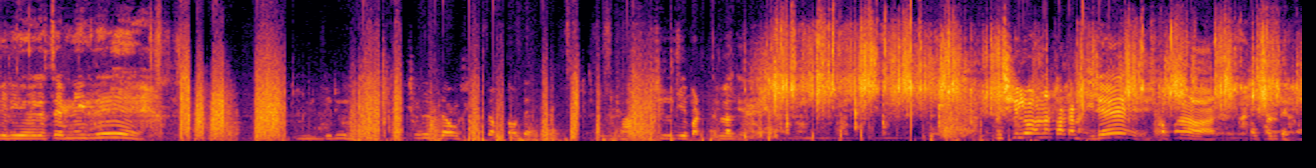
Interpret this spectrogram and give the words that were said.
দেরি হয়ে গেছে এমনি রে। দেরি হয়ে গেছে। দাও শীতটাও দেখ। ভাত ছিল দিয়ে বাড়তে লাগে। ছিল না টাকা নাই রে কপাল কপাল দেখো।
